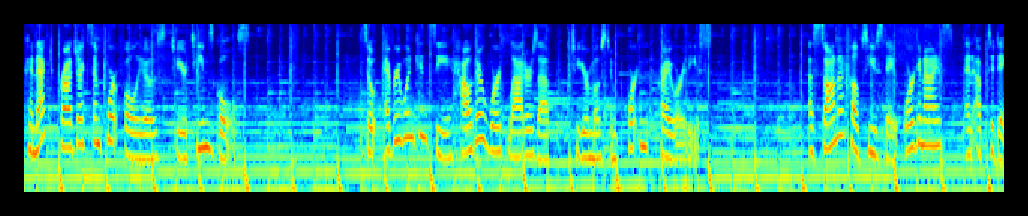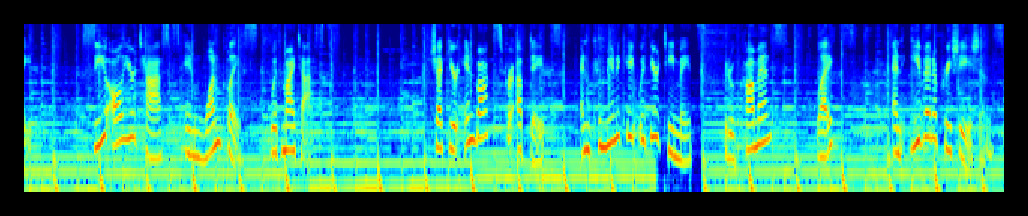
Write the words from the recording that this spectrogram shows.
Connect projects and portfolios to your team's goals so everyone can see how their work ladders up to your most important priorities. Asana helps you stay organized and up to date. See all your tasks in one place with My Tasks. Check your inbox for updates and communicate with your teammates through comments, likes, and even appreciations.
